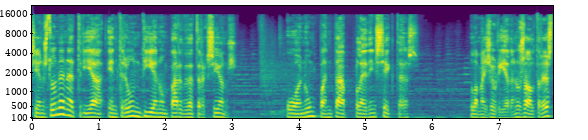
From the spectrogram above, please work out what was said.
Si ens donen a triar entre un dia en un parc d'atraccions o en un pantà ple d'insectes, la majoria de nosaltres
